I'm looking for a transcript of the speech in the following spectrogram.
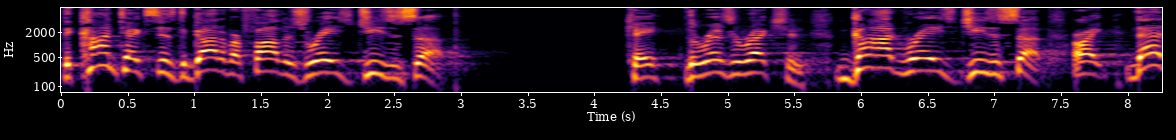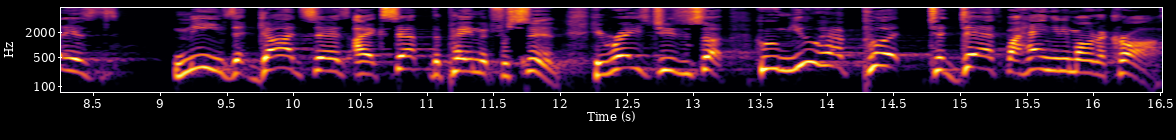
The context is the God of our fathers raised Jesus up. Okay, the resurrection. God raised Jesus up. All right, that is means that God says, I accept the payment for sin. He raised Jesus up, whom you have put to death by hanging him on a cross.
